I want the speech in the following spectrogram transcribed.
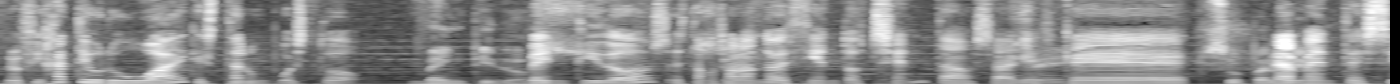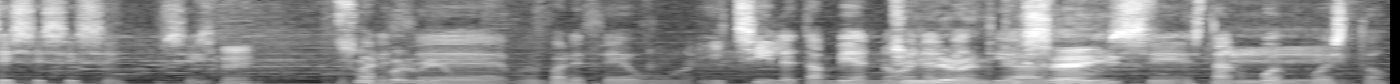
Pero fíjate Uruguay, que está en un puesto 22. 22, estamos Sí. hablando de 180, o sea que Sí. es que realmente sí, sí, sí, sí. sí. Sí, Me bien. parece, me parece un... Y Chile también, ¿no? en Chile el 20 algo. 26. Sí, está en un y- buen puesto.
